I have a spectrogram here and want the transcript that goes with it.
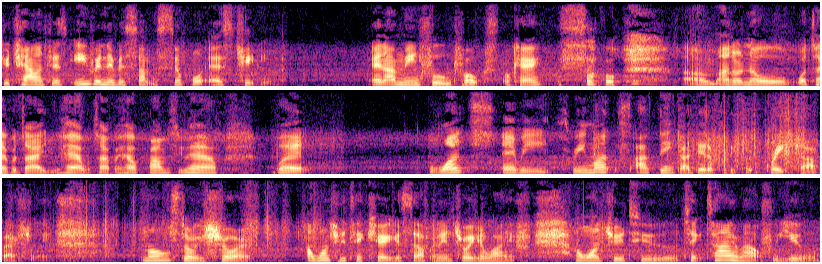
your challenges, even if it's something simple as cheating. And I mean food, folks, okay? So um, I don't know what type of diet you have, what type of health problems you have, but once every three months, I think I did a pretty good, great job actually. Long story short, I want you to take care of yourself and enjoy your life. I want you to take time out for you.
